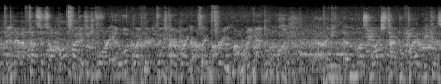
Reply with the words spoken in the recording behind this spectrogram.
if it manifests itself. Both fighters more and look like they're, things are going to break up. Right hand to the body. I mean, a must-watch type of fighter because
